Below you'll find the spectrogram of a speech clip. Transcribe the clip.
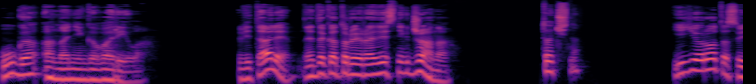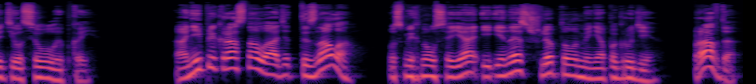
Уга она не говорила. Виталий – это который ровесник Джана? Точно. Ее рот осветился улыбкой. Они прекрасно ладят, ты знала? Усмехнулся я, и Инес шлепнула меня по груди. «Правда?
